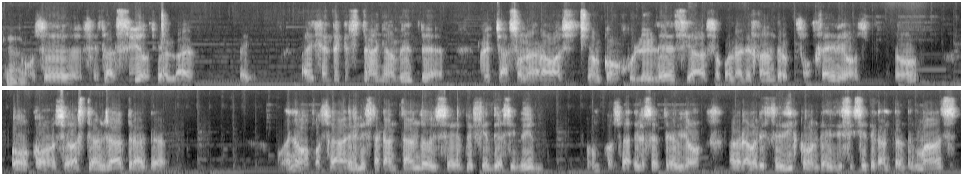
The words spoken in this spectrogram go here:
Claro. No, se, se así, o sea, hay, hay, gente que extrañamente rechaza una grabación con Julio Iglesias o con Alejandro, que son genios, ¿no? O con Sebastián Yatra, que, bueno, o sea, él está cantando y se defiende a sí mismo. O sea, él se atrevió a grabar este disco donde hay 17 cantantes más.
